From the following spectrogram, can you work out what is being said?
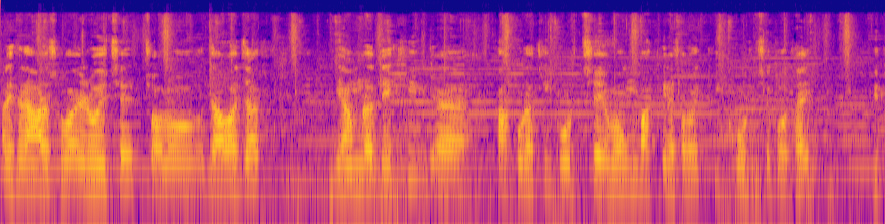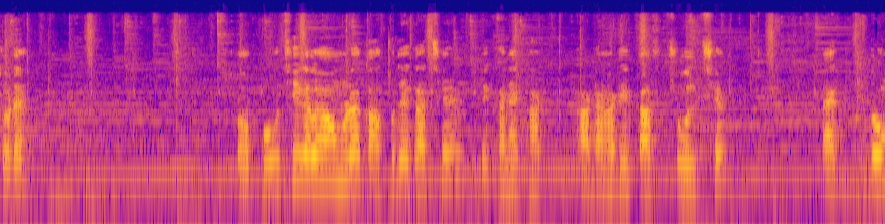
আর এখানে আরও সবাই রয়েছে। চলো, যাওয়া যাক, গিয়ে আমরা দেখি কাকুরা কি করছে এবং বাকিরা সবাই কি করছে কোথায়, ভিতরে। তো পৌঁছে গেলাম আমরা কাকুদের কাছে। এখানে কাট- কাটাকাটির কাজ চলছে। একদম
